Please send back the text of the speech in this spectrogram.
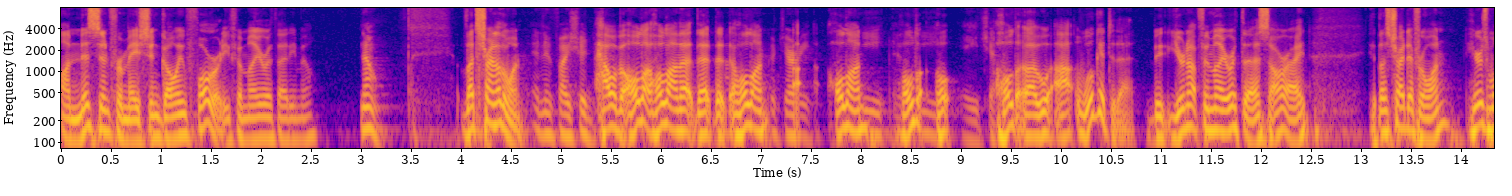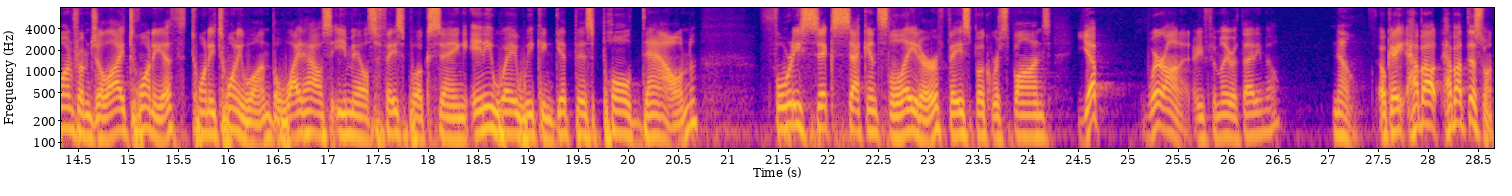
on misinformation going forward. Are you familiar with that email? No. Let's try another one. And if I should, how about hold on, hold on, that, that, that hold on, uh, hold on, hold on, hold, hold on. Uh, we'll get to that. You're not familiar with this, all right? Let's try a different one. Here's one from July 20th, 2021. The White House emails Facebook saying, any way we can get this pulled down. 46 seconds later, Facebook responds, yep, we're on it. Are you familiar with that email? No. Okay, how about how about this one?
